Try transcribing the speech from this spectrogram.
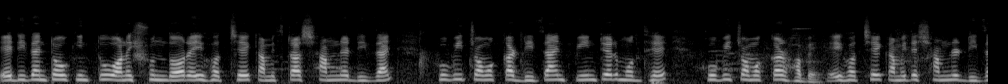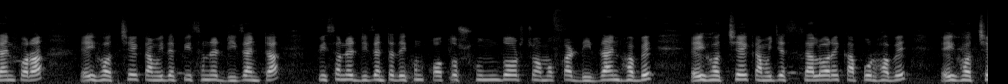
এই ডিজাইনটাও কিন্তু অনেক সুন্দর। এই হচ্ছে কামিজটার সামনের ডিজাইন, খুবই চমৎকার ডিজাইন, প্রিন্টের মধ্যে খুবই চমৎকার হবে। এই হচ্ছে কামিজের সামনের ডিজাইন করা, এই হচ্ছে কামিজের পিছনের ডিজাইনটা। পিছনের ডিজাইনটা দেখুন কত সুন্দর চমৎকার ডিজাইন হবে। এই হচ্ছে কামিজের সালোয়ারে কাপড় হবে। এই হচ্ছে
